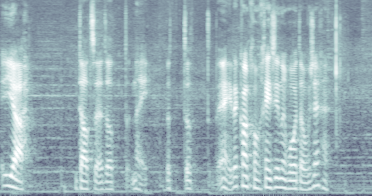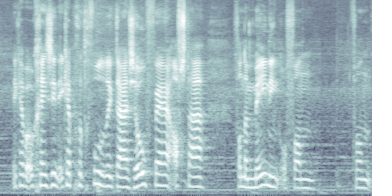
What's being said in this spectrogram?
Ja, dat, eh, dat, nee, dat, dat, nee, daar kan ik gewoon geen zinnig woord over zeggen. Ik heb ook geen zin, ik heb het gevoel dat ik daar zo ver afsta van de mening of van, van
